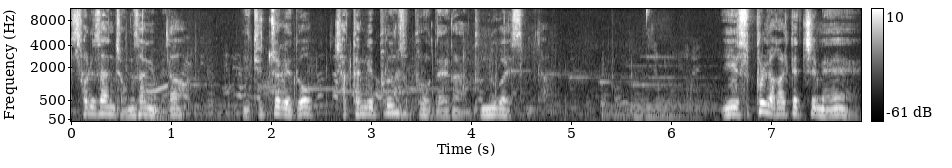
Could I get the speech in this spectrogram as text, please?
서리산 정상입니다. 이 뒤쪽에도 자탄기 푸른 숲으로 내려가는 분로가 있습니다. 이 숲을 나갈 때쯤에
